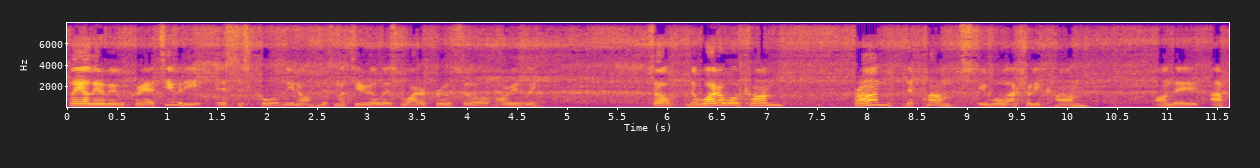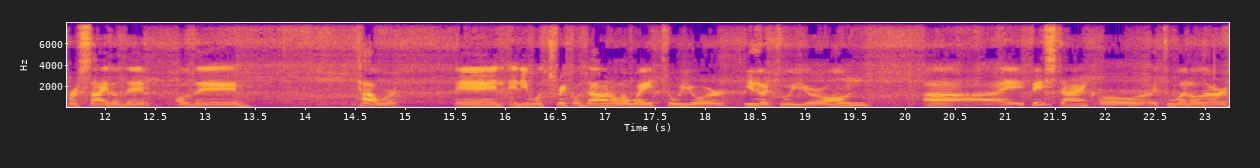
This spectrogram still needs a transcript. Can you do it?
play a little bit with creativity. It's just cool you know. This material is waterproof so obviously. So the water will come from the pumps. It will actually come on the upper side of the of the tower and and it will trickle down all the way to your either to your own uh, a fish tank or to another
